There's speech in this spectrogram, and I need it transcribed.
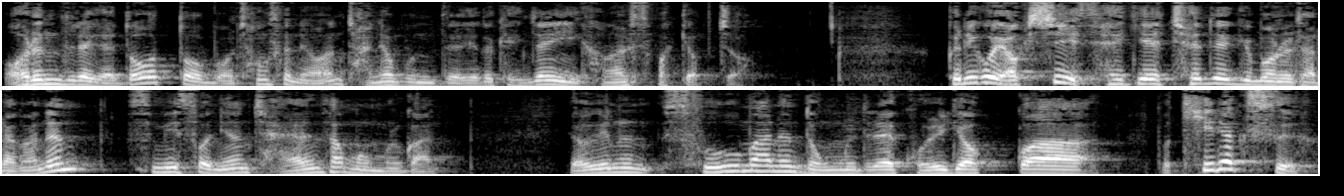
어른들에게도 또 뭐 청소년, 자녀분들에게도 굉장히 강할 수밖에 없죠. 그리고 역시 세계 최대 규모를 자랑하는 스미소니언 자연사 박물관. 여기는 수많은 동물들의 골격과 또 티렉스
